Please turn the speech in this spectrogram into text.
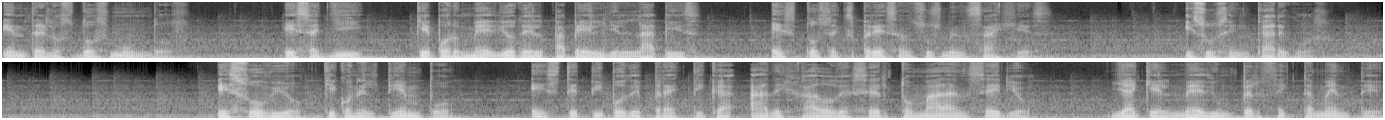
entre los dos mundos. Es allí que por medio del papel y el lápiz, estos expresan sus mensajes y sus encargos. Es obvio que con el tiempo, este tipo de práctica ha dejado de ser tomada en serio, ya que el medium perfectamente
